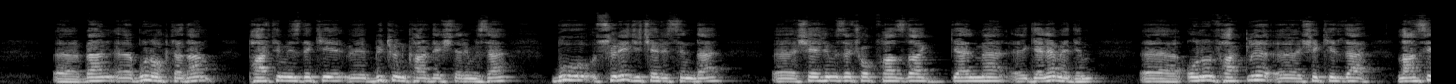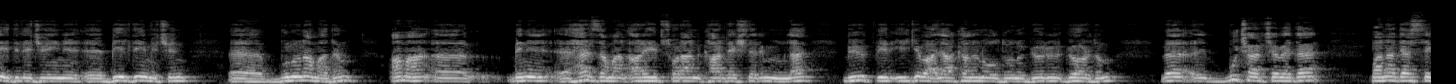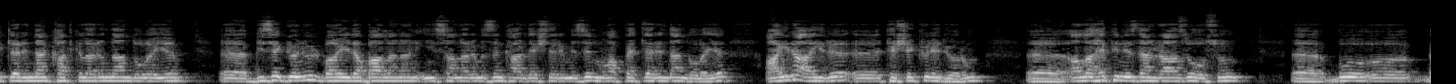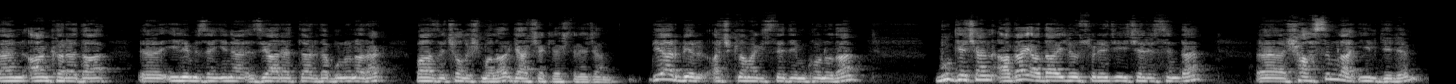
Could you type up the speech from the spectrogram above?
E, ben e, bu noktadan partimizdeki e, bütün kardeşlerimize bu süreç içerisinde e, şehrimize çok fazla gelme e, gelemedim. E, onun farklı e, şekilde lanse edileceğini e, bildiğim için e, bulunamadım. Ama e, beni e, her zaman arayıp soran kardeşlerimle büyük bir ilgi ve alakanın olduğunu görü, gördüm. Ve e, bu çerçevede bana desteklerinden, katkılarından dolayı e, bize gönül bağıyla bağlanan insanlarımızın, kardeşlerimizin muhabbetlerinden dolayı ayrı ayrı e, teşekkür ediyorum. E, Allah hepinizden razı olsun. E, bu e, ben Ankara'da e, ilimize yine ziyaretlerde bulunarak bazı çalışmalar gerçekleştireceğim. Diğer bir açıklamak istediğim konuda bu geçen aday adaylığı süreci içerisinde e, şahsımla ilgili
